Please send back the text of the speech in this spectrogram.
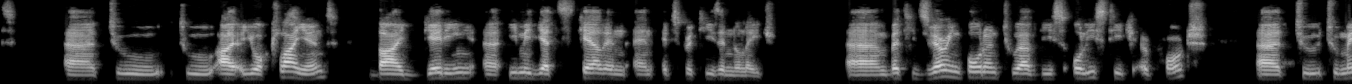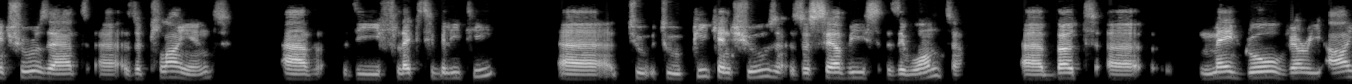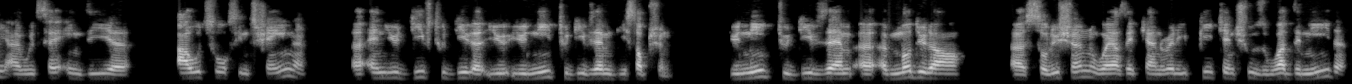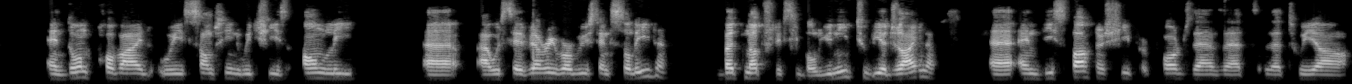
uh, to to uh, your client by getting immediate scale and, and expertise and knowledge. Um, but it's very important to have this holistic approach uh, to to make sure that uh, the client have the flexibility uh, to to pick and choose the service they want, but may go very high. I would say in the outsourcing chain, uh, and you give to give uh, you you need to give them this option. You need to give them a, a modular uh, solution where they can really pick and choose what they need, and don't provide with something which is only uh, I would say very robust and solid, but not flexible. You need to be agile, uh, and this partnership approach that that that we are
